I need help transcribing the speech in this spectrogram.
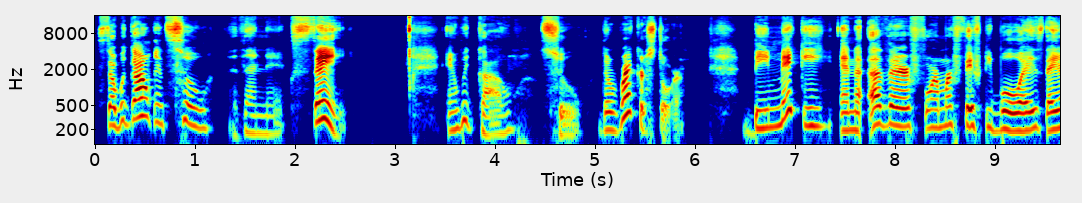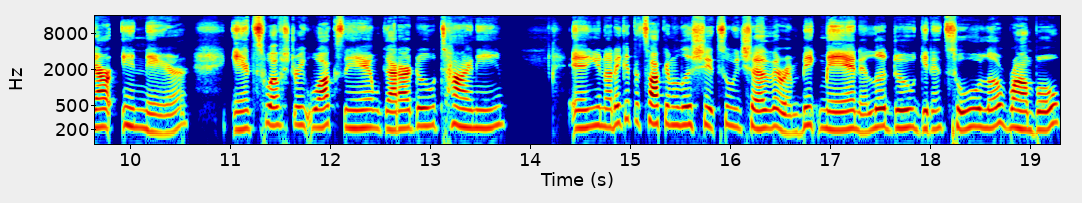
So we go into the next scene and we go to the record store. B. Mickey and the other former 50 boys, they are in there. And 12th Street walks in. We got our dude Tiny. And, you know, they get to talking a little shit to each other. And Big Man and little dude get into a little rumble.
